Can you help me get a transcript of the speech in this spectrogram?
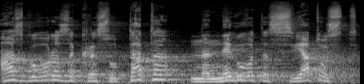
Аз говоря за красотата на Неговата святост.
